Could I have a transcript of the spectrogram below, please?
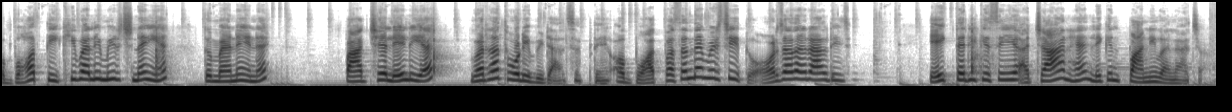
और बहुत तीखी वाली मिर्च नहीं है तो मैंने इन्हें पाँच छः ले लिया वरना थोड़ी भी डाल सकते हैं। और बहुत पसंद है मिर्ची तो और ज़्यादा डाल दीजिए। एक तरीके से ये अचार है, लेकिन पानी वाला अचार।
